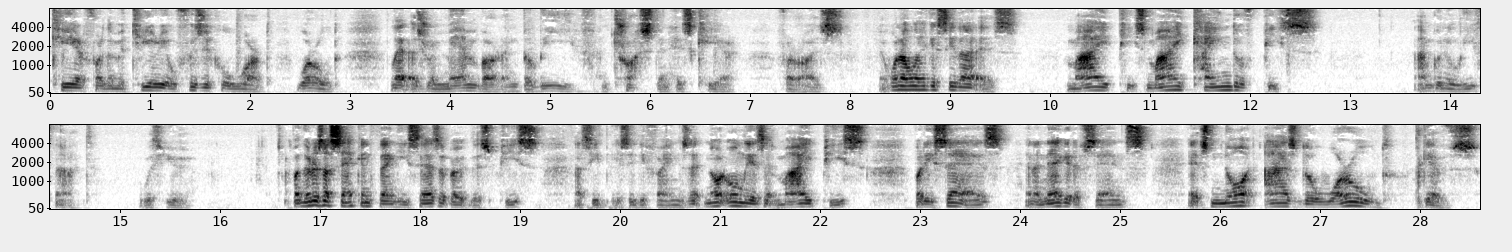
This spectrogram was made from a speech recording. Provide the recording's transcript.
care for the material, physical world, world, let us remember and believe and trust in his care for us. Now, what a legacy that is. My peace, my kind of peace. I'm going to leave that with you. But there is a second thing he says about this peace, as he, as he defines it. Not only is it my peace, but he says, in a negative sense, It's not as the world gives,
